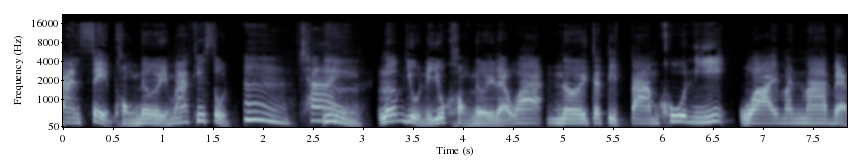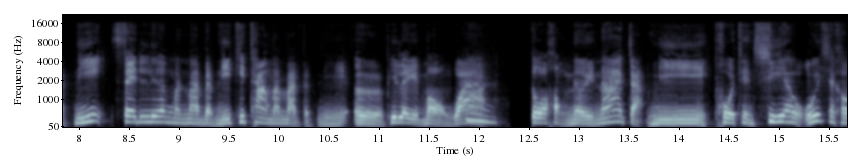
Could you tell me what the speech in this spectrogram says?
การเสพของเนยมากที่สุด อืม ใช่อืมเริ่มอยู่ในยุคของเนยแล้วว่า เนยจะติดตามคู่นี้วายมันมาแบบนี้ เส้นเรื่องมันมาแบบนี้ทิศทางมันมาแบบนี้ เออ พี่เลยมองว่าอืมตัวของเนยน่าจะมี potential โอ้ยใช้เขา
